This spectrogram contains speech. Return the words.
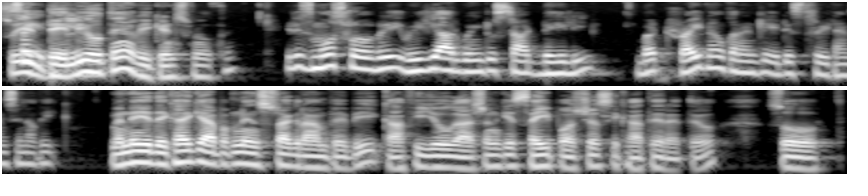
सो ये डेली होते हैं वीकेंड्स में होते हैं? It is most probably we are going to start daily but right now currently it is three times in a week मैंने ये देखा है कि आप अपने इंस्टाग्राम पे भी काफ़ी योग आसन के सही पॉस्चर सिखाते रहते हो। सो so,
